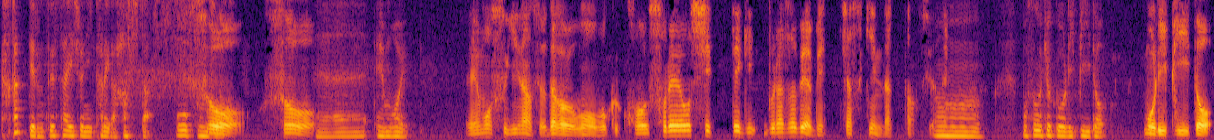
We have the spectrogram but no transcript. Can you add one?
かかってるんですね。最初に彼が発したオープンそう、そう。えー、エモい。エモすぎなんですよ。だからもう僕、こう、それを知ってギ、ブラザーベアめっちゃ好きになったんですうん。よね。もうその曲をリピート。もうリピート、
